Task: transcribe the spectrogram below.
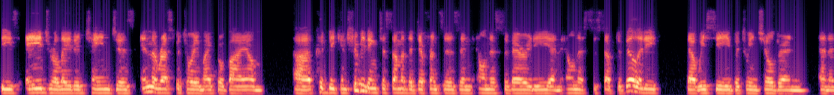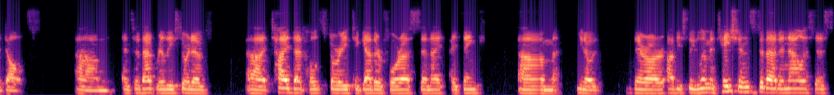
these age related changes in the respiratory microbiome uh, could be contributing to some of the differences in illness severity and illness susceptibility that we see between children and adults. Um, and so that really sort of uh, tied that whole story together for us. And I, I think, um, you know, there are obviously limitations to that analysis,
